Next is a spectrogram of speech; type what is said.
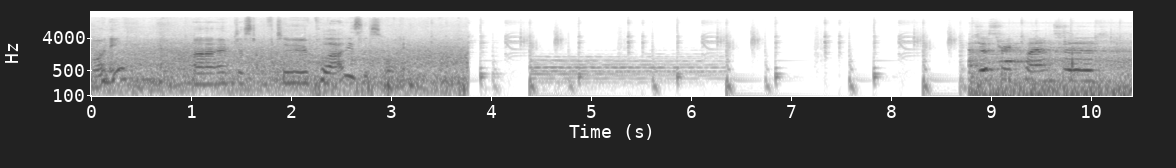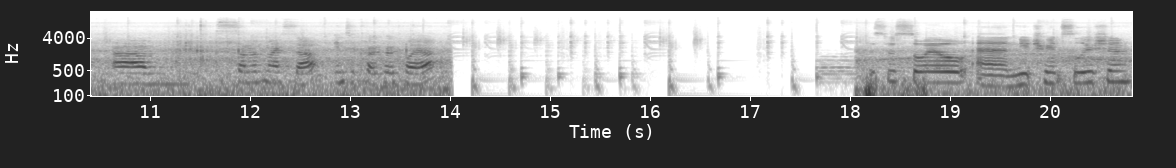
morning. I'm just off to Pilates this morning. I just replanted um, some of my stuff into Coco Coir. This was soil and nutrient solution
